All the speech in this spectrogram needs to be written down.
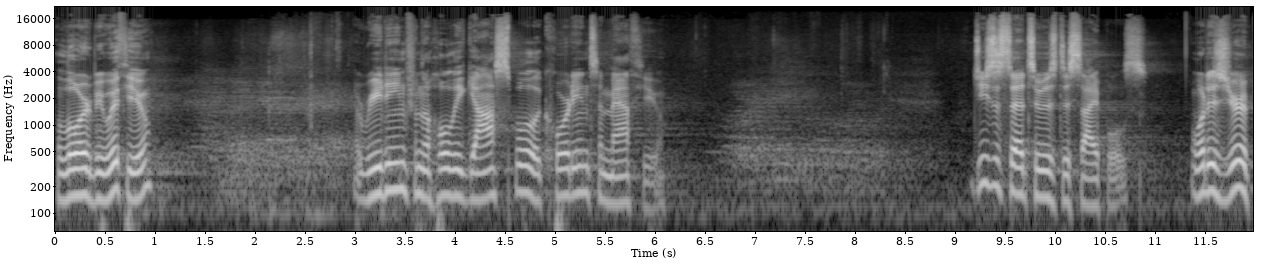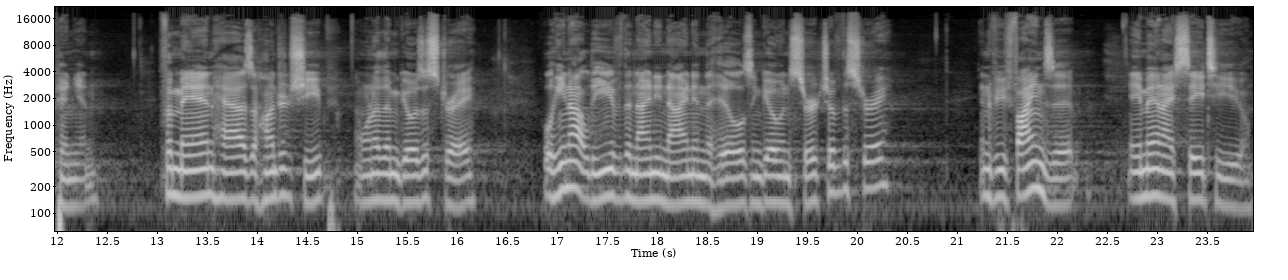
The Lord be with you. A reading from the Holy Gospel according to Matthew. Jesus said to his disciples, What is your opinion? If a man has a hundred sheep and one of them goes astray, will he not leave the ninety nine in the hills and go in search of the stray? And if he finds it, Amen, I say to you,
